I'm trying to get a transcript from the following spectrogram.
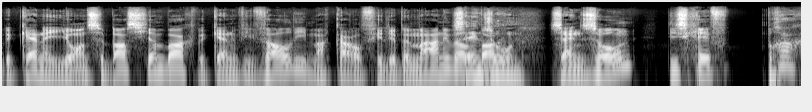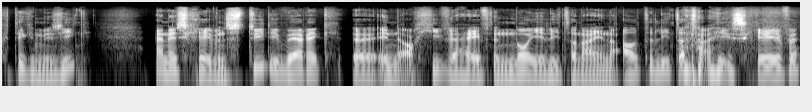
we kennen Johann Sebastian Bach, we kennen Vivaldi, maar Karl Philipp Emanuel Zijn Bach, zoon. zijn zoon, die schreef prachtige muziek. En hij schreef een studiewerk. eh, in de archieven hij heeft een Neue Litanei en een Alte Litanei geschreven.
